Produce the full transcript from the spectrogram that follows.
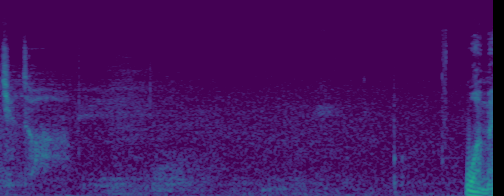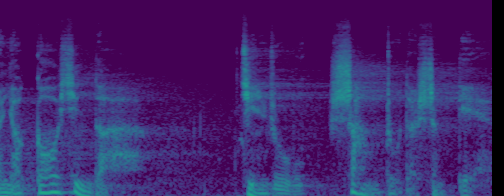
请坐。我们要高兴的进入上主的圣殿。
